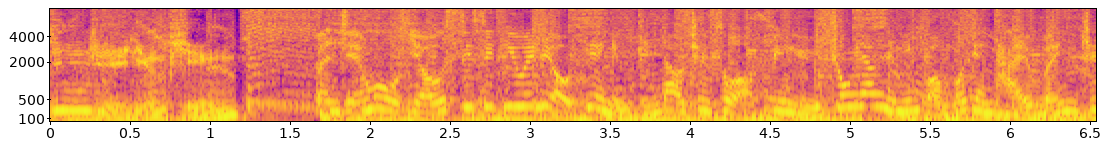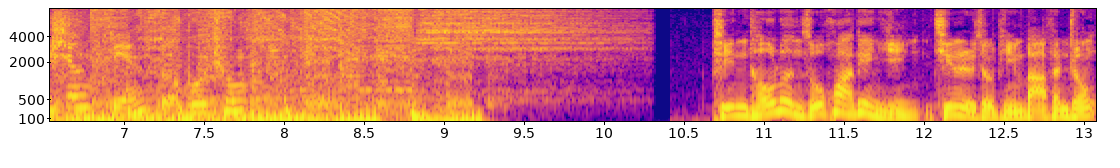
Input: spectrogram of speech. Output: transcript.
今日影评，本节目由 CCTV 六电影频道制作，并与中央人民广播电台文艺之声联合播出。品头论足话电影，今日就评八分钟。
